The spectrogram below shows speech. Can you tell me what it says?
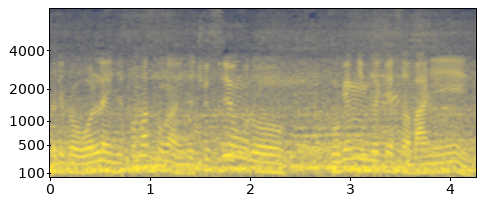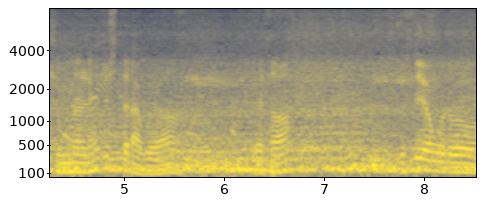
그리고 원래 이제 토마토가 이제 주스용으로 고객님들께서 많이 주문을 해주시더라고요. 그래서 주스용으로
